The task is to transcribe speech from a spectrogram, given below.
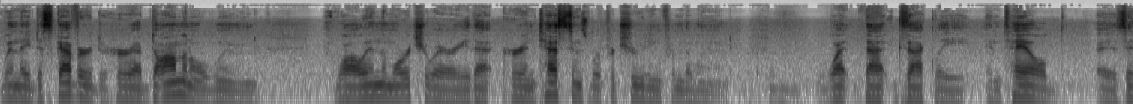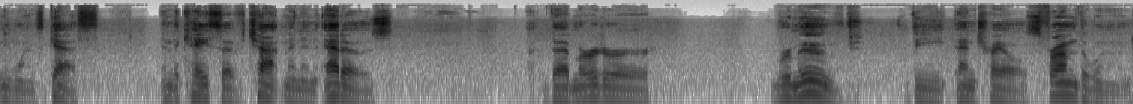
when they discovered her abdominal wound while in the mortuary that her intestines were protruding from the wound. What that exactly entailed is anyone's guess. In the case of Chapman and Eddowes, the murderer removed the entrails from the wound.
